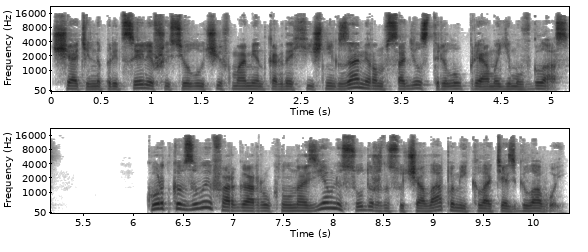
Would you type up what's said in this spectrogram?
Тщательно прицелившись и улучив момент, когда хищник замер, он всадил стрелу прямо ему в глаз. Коротко взвыв, Аргар рухнул на землю, судорожно суча лапами и колотясь головой.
